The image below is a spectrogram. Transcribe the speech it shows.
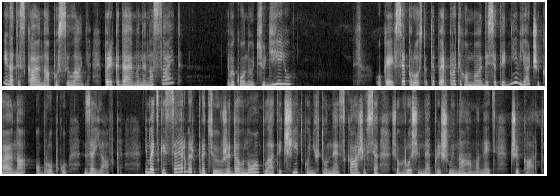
і натискаю на посилання. Перекидає мене на сайт, виконую цю дію. Окей, все просто. Тепер протягом 10 днів я чекаю на обробку заявки. Німецький сервер працює вже давно, платить чітко, ніхто не скаржився, що гроші не прийшли на гаманець чи карту.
